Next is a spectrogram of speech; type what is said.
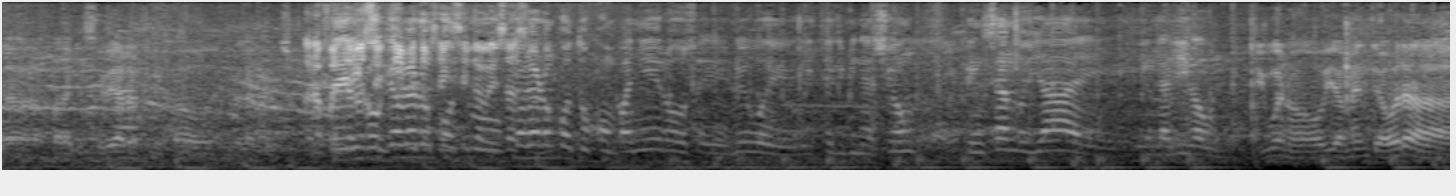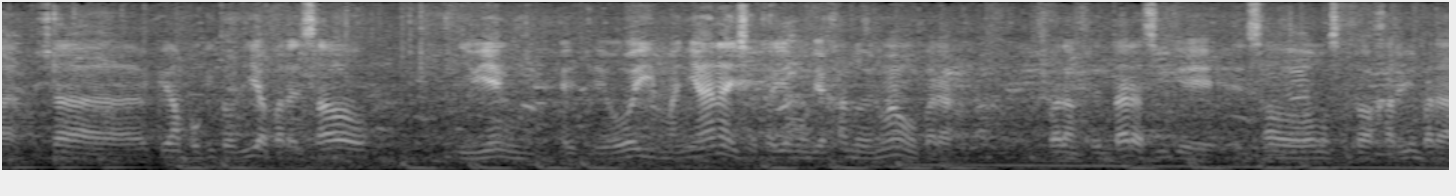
Para, para que se vea reflejado dentro de la cancha. Ahora Federico, ¿qué hablaron, centímetros, con ese tu- qué cabezazo. hablaron con tus compañeros eh, luego de esta eliminación, pensando ya eh, en la Liga 1? Y bueno, obviamente ahora ya quedan poquitos días para el sábado, y bien este, hoy, mañana, y ya estaríamos viajando de nuevo para, para enfrentar, así que el sábado vamos a trabajar bien para,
